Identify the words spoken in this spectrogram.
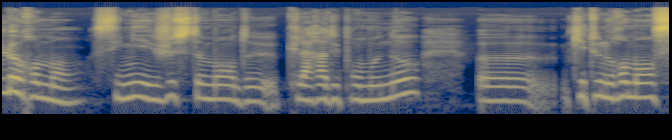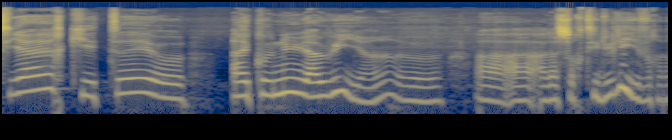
Le roman, signé justement de Clara Dupont-Mono, euh, qui est une romancière qui était euh, inconnue à oui, hein, euh, à, la sortie du livre.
